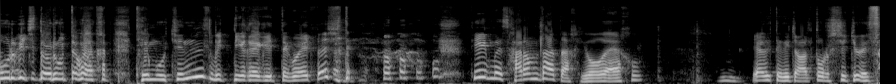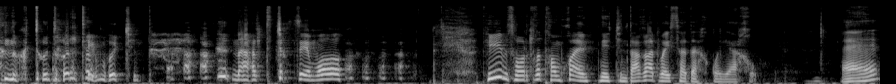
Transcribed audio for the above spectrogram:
үргэж дөрвдөг байхад тэмүүч нь л биднийгээ гэдэг байлаа шүү дээ. Тиймээс харамлаад ах юу яах вэ? Яг тэгэж олдвор шиж байсан нөхдүүд бол тэмүүчэнд наалтчихсан юм уу? Тийм сурлагад томхон амтны чинь дагаад баясаад байхгүй яах вэ? Аа.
